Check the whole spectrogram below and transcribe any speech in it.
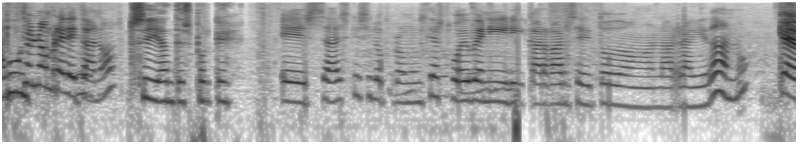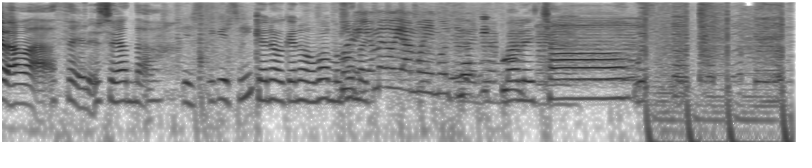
¿Has dicho el nombre de Thanos? Sí, antes, ¿por qué? Eh, Sabes que si lo pronuncias puede venir y cargarse todo en la realidad, ¿no? ¿Qué va a hacer ese? Anda. Que sí, que sí. Que no, que no, vamos, Bueno, anda. yo me voy a muy multiverso. Vale, chao. Yeah.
